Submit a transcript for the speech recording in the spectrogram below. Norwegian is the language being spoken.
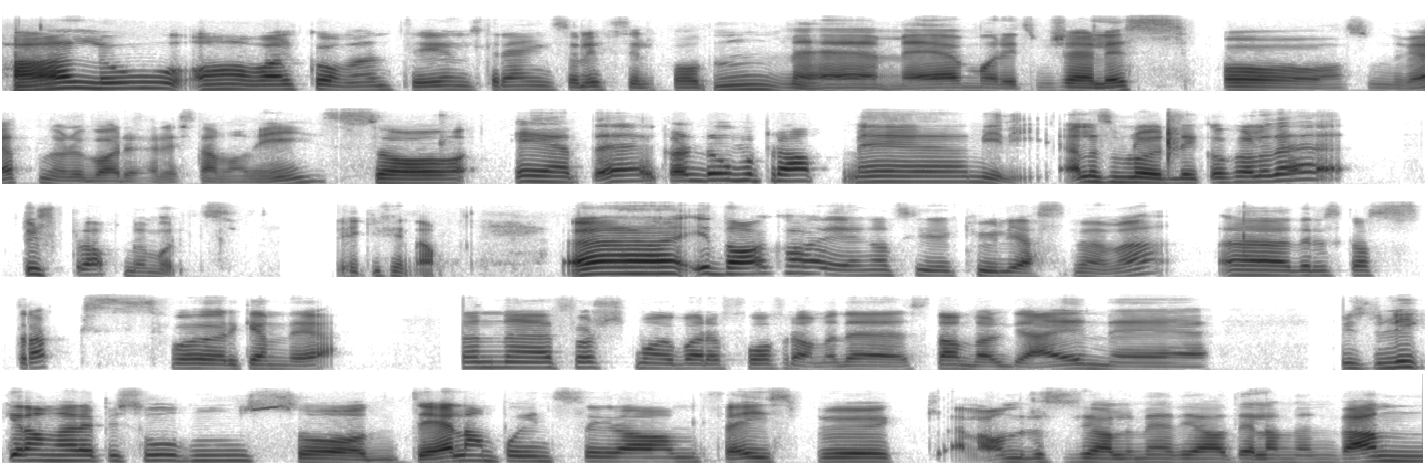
Hallo og velkommen til Trengs- og livsstilspodden med, med Moritz Michelis. Og som du vet, når du bare hører stemma mi, så er det garderobeprat med Mini. Eller som Lloyd liker å kalle det, dusjprat med Moritz. Ikke fint navn. Uh, I dag har jeg en ganske kul gjest med meg. Uh, dere skal straks få høre hvem det er. Men uh, først må jeg bare få fram det standardgreier med hvis du liker denne episoden, så del den på Instagram, Facebook eller andre sosiale medier. Del den med en venn.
